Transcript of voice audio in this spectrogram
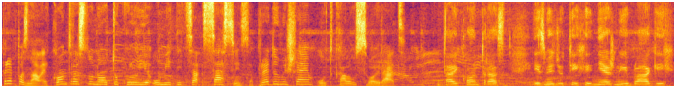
prepoznala je kontrastnu notu koju je umjetnica sasvim sa predumišljajem utkala u svoj rad. Taj kontrast između tih nježnih, blagih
